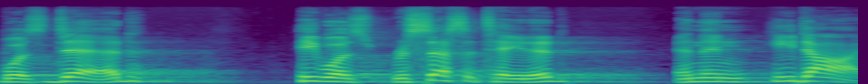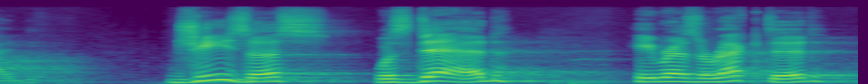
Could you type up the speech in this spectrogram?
was dead, he was resuscitated, and then he died. Jesus was dead, he resurrected,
